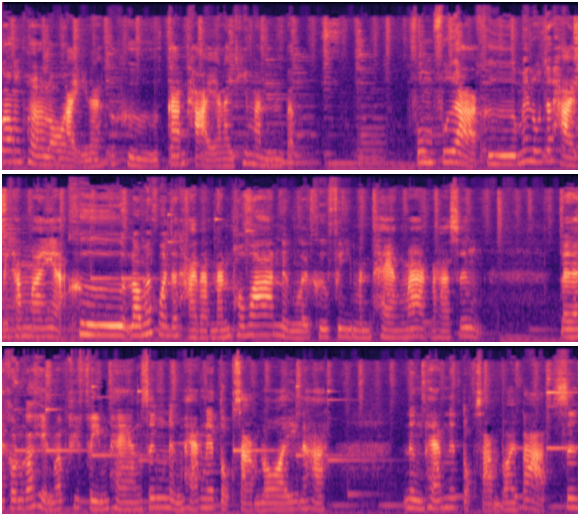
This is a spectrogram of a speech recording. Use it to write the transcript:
กล้องโพลารอยนะก็คือการถ่ายอะไรที่มันแบบฟุ่มเฟือยคือไม่รู้จะถ่ายไปทำไมอะ่ะ คือเราไม่ควรจะถ่ายแบบนั้น เพราะว่าหนึ่งเลยคือฟิล์มมันแพงมากนะคะ ซึ่งหลายๆคนก็เห็นว่าฟิล์มแพง ซึ่งหนึ่งแพ็คเนี่ยตกสามร้อยนะคะหนึ่งแพ็คเนี่ยตกสามร้อยบาท ซึ่ง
